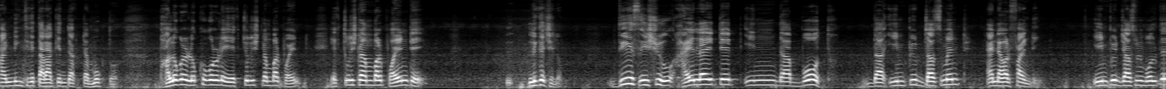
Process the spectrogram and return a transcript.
ফাইন্ডিং থেকে তারা কিন্তু একটা মুক্ত। ভালো করে লক্ষ্য করুন এই একচল্লিশ নাম্বার পয়েন্ট একচল্লিশ নাম্বার পয়েন্টে লিখেছিল this issue highlighted in the both the impugned judgment and our finding impugned judgment বলতে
